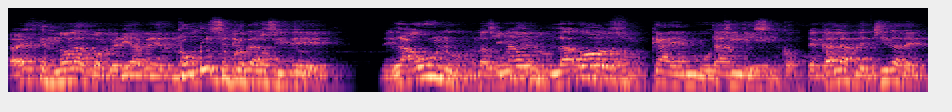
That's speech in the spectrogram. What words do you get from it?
la verdad es que no las volvería a ver, ¿no? Cumple su propósito. de- de- La uno. no las Sí, vuelvo a la ver. uno. La 2 No, cae muchísimo. De acá la flechida de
